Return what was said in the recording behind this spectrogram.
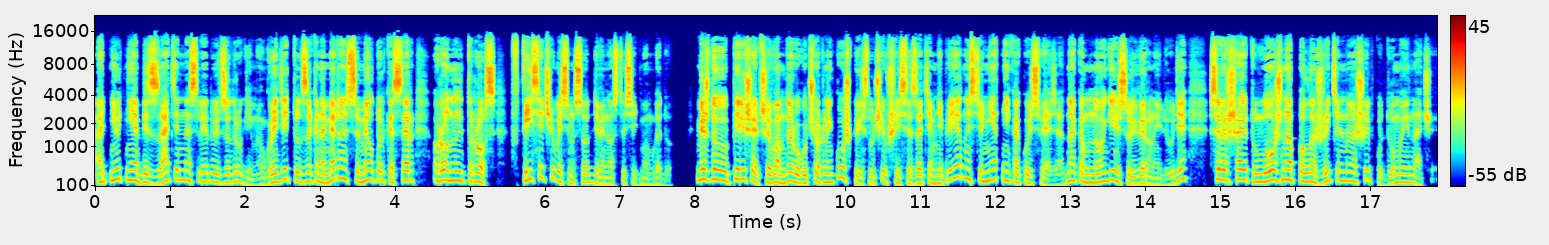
отнюдь не обязательно следует за другим. И углядеть тут закономерность сумел только сэр Рональд Росс в 1897 году. Между перешедшей вам дорогу черной кошкой и случившейся затем неприятностью нет никакой связи, однако многие суеверные люди совершают ложно-положительную ошибку, думая иначе.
